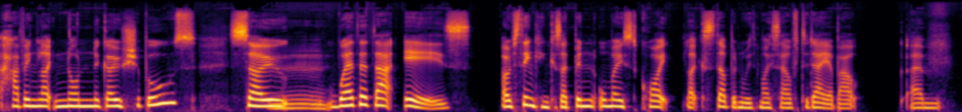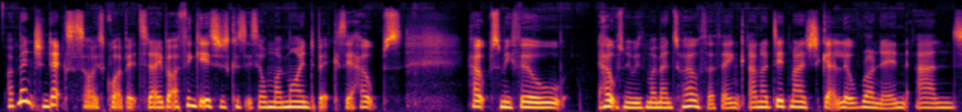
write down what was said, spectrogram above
having like non-negotiables. So Mm. whether that is, I was thinking because I'd been almost quite like stubborn with myself today about. Um, I've mentioned exercise quite a bit today, but I think it is just because it's on my mind a bit because it helps helps me feel helps me with my mental health. I think, and I did manage to get a little run in, and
